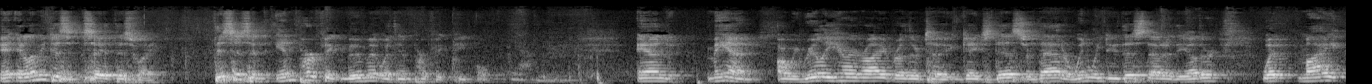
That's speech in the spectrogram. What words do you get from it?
And, and, let me just say it this way: this is an imperfect movement with imperfect people. Yeah. And man, are we really hearing right? Whether to engage this or that, or when we do this, that, or the other. What my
